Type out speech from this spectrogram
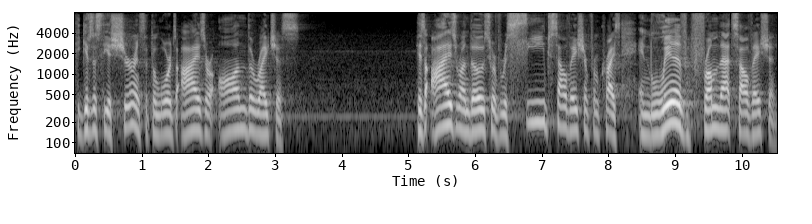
he gives us the assurance that the Lord's eyes are on the righteous. His eyes are on those who have received salvation from Christ and live from that salvation,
